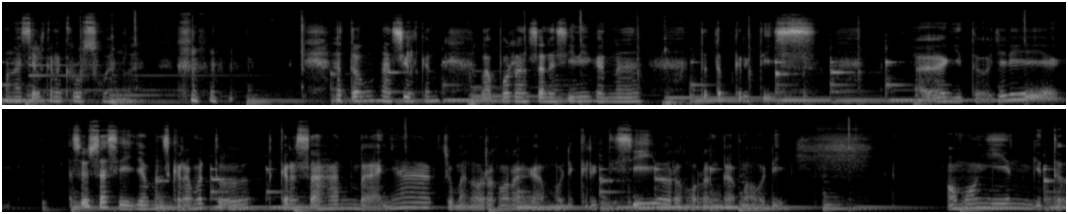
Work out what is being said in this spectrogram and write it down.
menghasilkan kerusuhan lah. Atau menghasilkan laporan sana sini karena tetap kritis. Uh, gitu. Jadi susah sih zaman sekarang betul. Keresahan banyak cuman orang-orang gak mau dikritisi orang-orang gak mau di omongin gitu.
